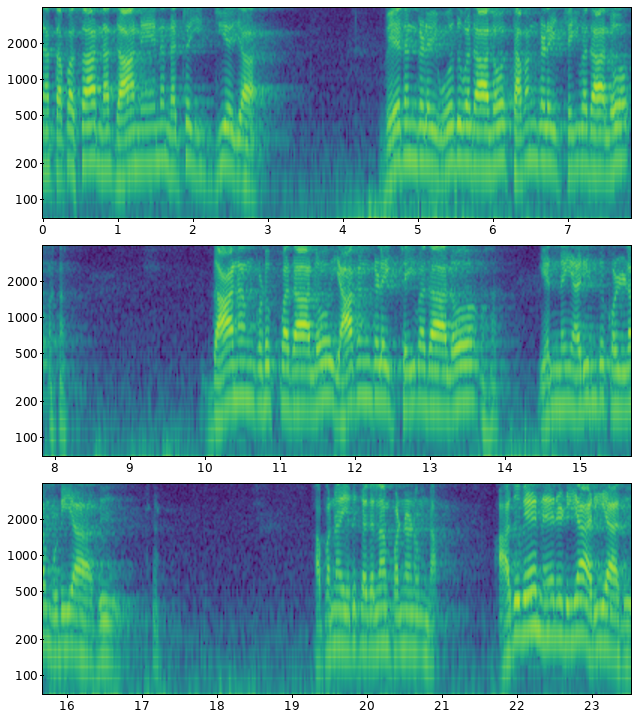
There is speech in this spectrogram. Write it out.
ந தபசா ந தானேன நச்ச இஜ்யயா வேதங்களை ஓதுவதாலோ தவங்களை செய்வதாலோ தானம் கொடுப்பதாலோ யாகங்களை செய்வதாலோ என்னை அறிந்து கொள்ள முடியாது. அப்போனா எதுக்கு அதெல்லாம் பண்ணணும்னா அதுவே நேரடியாக அறியாது.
